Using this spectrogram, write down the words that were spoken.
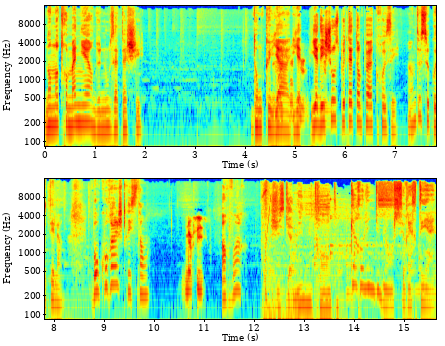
dans notre manière de nous attacher. Donc il y a, y a, y a des choses peut-être un peu à creuser hein, de ce côté-là. Bon courage Tristan. Merci. Au revoir. Jusqu'à minuit 30. Caroline Dublanche sur RTL.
